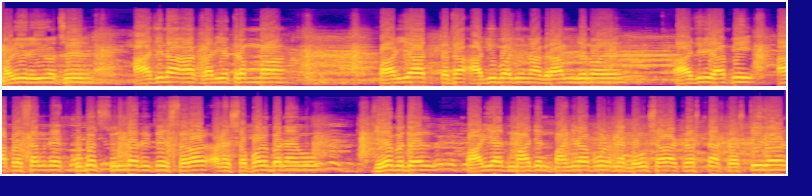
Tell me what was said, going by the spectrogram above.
મળી રહ્યો છે. આજના આ કાર્યક્રમમાં પાળિયાદ તથા આજુબાજુના ગ્રામજનોએ હાજરી આપી આ પ્રસંગને ખૂબ જ સુંદર રીતે સરળ અને સફળ બનાવ્યો. જે બદલ પાળિયાદ મહાજન પાંજરાપુર અને ગૌશાળા ટ્રસ્ટના ટ્રસ્ટીગણ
